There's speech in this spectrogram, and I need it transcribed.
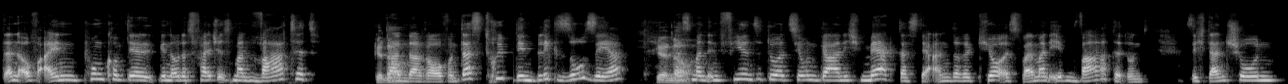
dann auf einen Punkt kommt, der genau das Falsche ist. Man wartet genau. dann darauf. Und das trübt den Blick so sehr, genau. dass man in vielen Situationen gar nicht merkt, dass der andere Cure ist, weil man eben wartet und sich dann schon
